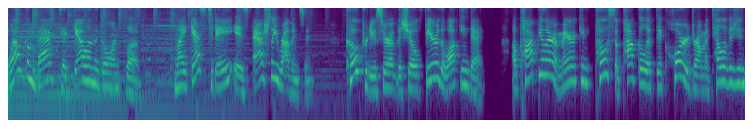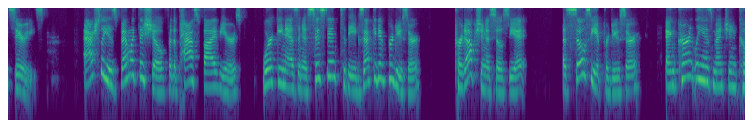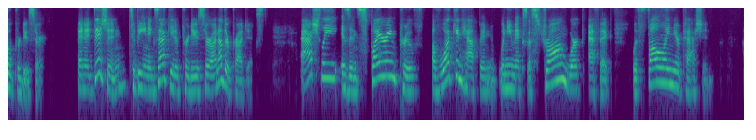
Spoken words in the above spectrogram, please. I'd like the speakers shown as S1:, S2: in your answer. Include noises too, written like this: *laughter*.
S1: Welcome back to Gal on the Go Unplugged. My guest today is Ashley Robinson, co producer of the show Fear the Walking Dead, a popular American post apocalyptic horror drama television series. Ashley has been with the show for the past five years, working as an assistant to the executive producer, production associate, associate producer, and currently, as mentioned, co producer in addition to being executive producer on other projects. Ashley is inspiring proof of what can happen when you mix a strong work ethic with following your passion.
